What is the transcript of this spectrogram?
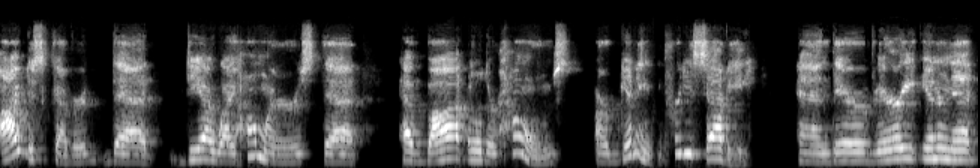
I've discovered that DIY homeowners that have bought older homes are getting pretty savvy and they're very internet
